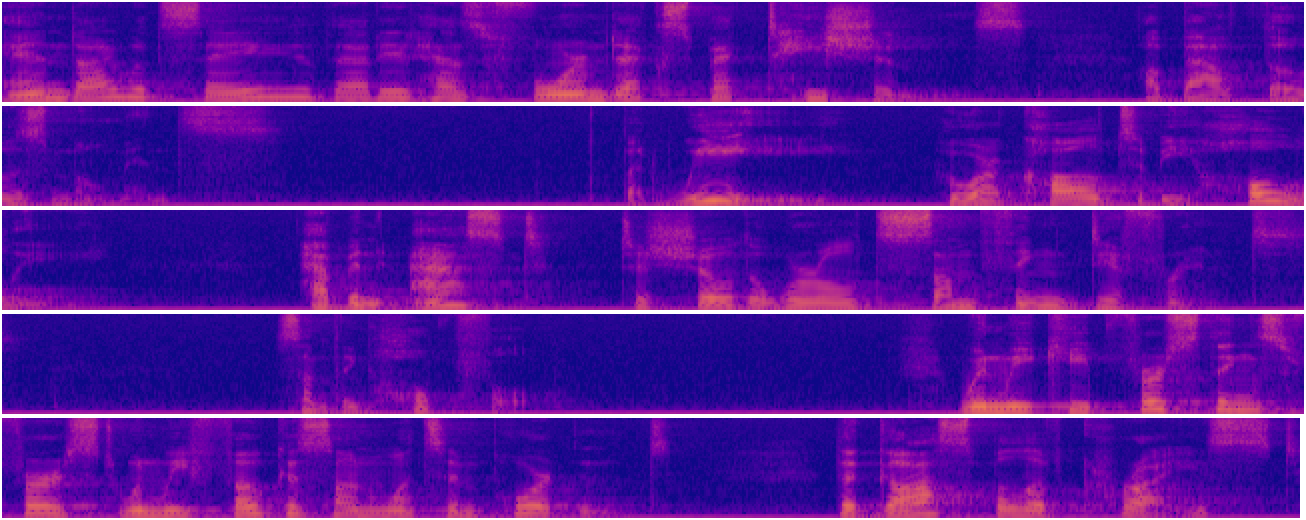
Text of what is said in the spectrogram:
And I would say that it has formed expectations about those moments. But we, who are called to be holy have been asked to show the world something different, something hopeful. When we keep first things first, when we focus on what's important, the gospel of Christ,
